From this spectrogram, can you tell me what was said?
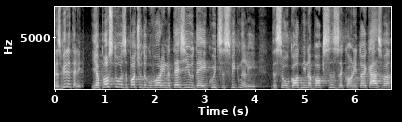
Разбирате ли? И апостола започва да говори на тези юдеи, които са свикнали да са угодни на Бог с закони. Той казва,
